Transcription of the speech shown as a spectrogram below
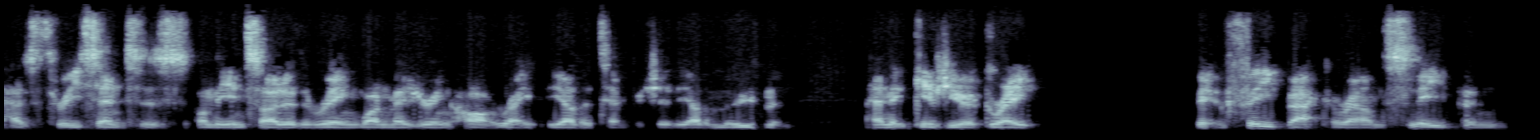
has three sensors on the inside of the ring: one measuring heart rate, the other temperature, the other movement, and it gives you a great bit of feedback around sleep and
